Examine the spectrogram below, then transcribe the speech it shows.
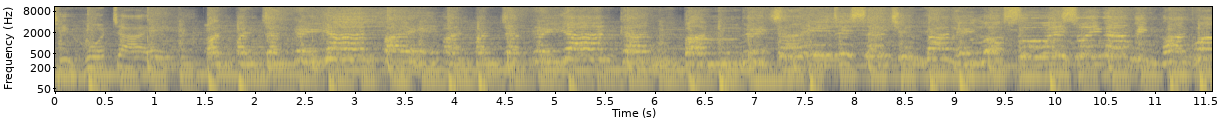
ที่หัวใจ ปั่นปั่นจักรยานไป ปั่นปั่นจักรยานกัน ปั่นด้วยใจที่แสนชื่นบานให้โลกสวยสวยงามวิ่งผ่านความ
